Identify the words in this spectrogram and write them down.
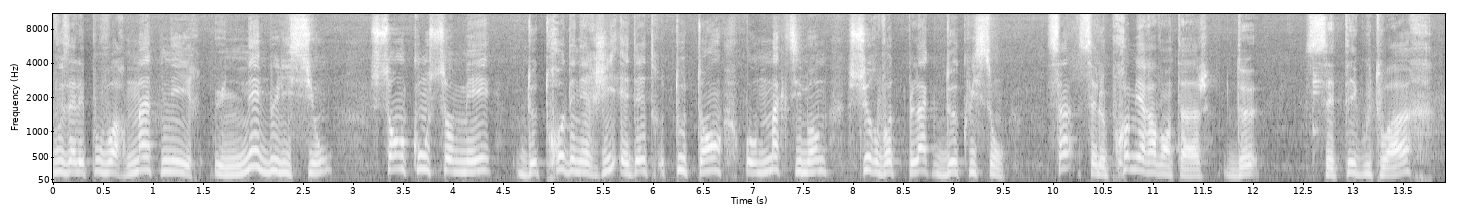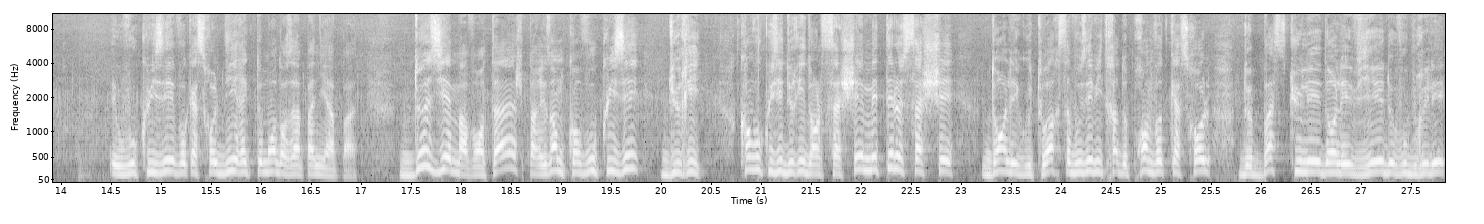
vous allez pouvoir maintenir une ébullition sans consommer de trop d'énergie et d'être tout le temps au maximum sur votre plaque de cuisson. Ça, c'est le premier avantage de cet égouttoir et vous cuisez vos casseroles directement dans un panier à pâte. Deuxième avantage, par exemple, quand vous cuisez du riz. Quand vous cuisez du riz dans le sachet, mettez le sachet dans l'égouttoir. Ça vous évitera de prendre votre casserole, de basculer dans l'évier, de vous brûler.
